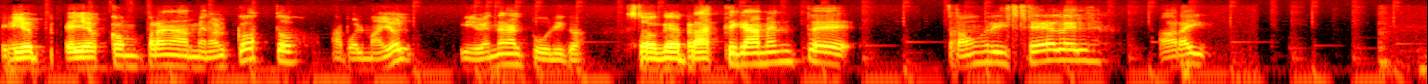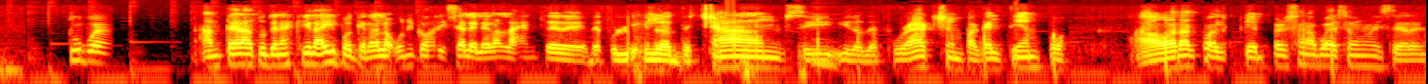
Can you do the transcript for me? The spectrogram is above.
Ellos, ellos compran a menor costo, a por mayor, y venden al público. So que prácticamente son resellers. Ahora hay. Tú puedes. Antes era tú tienes que ir ahí porque eran los únicos resellers, eran la gente de, de Full y los de Champs y, y los de Full Action para aquel tiempo. Ahora cualquier persona puede ser un reseller.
